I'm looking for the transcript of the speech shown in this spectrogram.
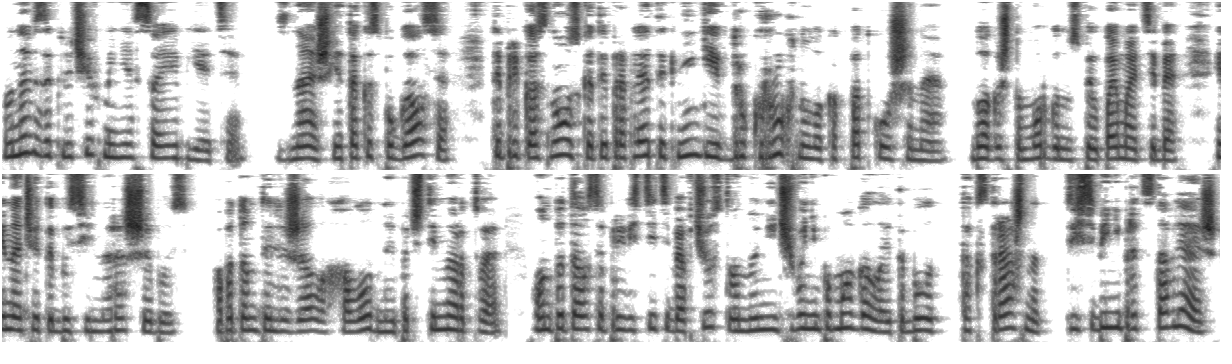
вновь заключив меня в свои объятия. Знаешь, я так испугался. Ты прикоснулась к этой проклятой книге и вдруг рухнула, как подкошенная. Благо, что Морган успел поймать тебя, иначе ты бы сильно расшиблась. А потом ты лежала, холодная и почти мертвая. Он пытался привести тебя в чувство, но ничего не помогало. Это было так страшно, ты себе не представляешь.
